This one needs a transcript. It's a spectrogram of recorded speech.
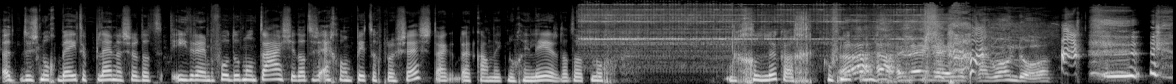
het dus nog beter plannen, zodat iedereen, bijvoorbeeld de montage, dat is echt wel een pittig proces. Daar, daar kan ik nog in leren. Dat dat nog, gelukkig, ik hoef niet... Ah, nee, nee, we gaan gewoon door.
